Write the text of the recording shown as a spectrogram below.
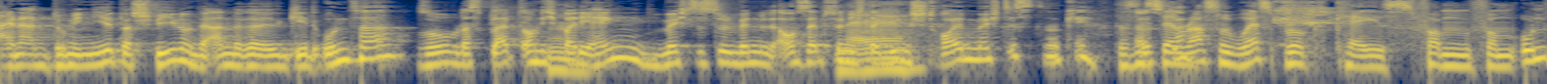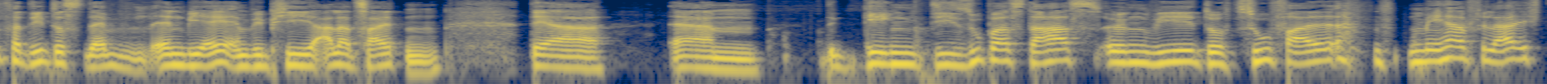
einer dominiert das Spiel und der andere geht unter. So, das bleibt auch nicht Ja. bei dir hängen. Möchtest du, wenn du auch selbst wenn du dich Nee. dagegen sträuben möchtest, okay. Das ist der klar. Russell Westbrook Case vom vom unverdientesten NBA MVP aller Zeiten, der ähm, gegen die Superstars irgendwie durch Zufall mehr vielleicht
